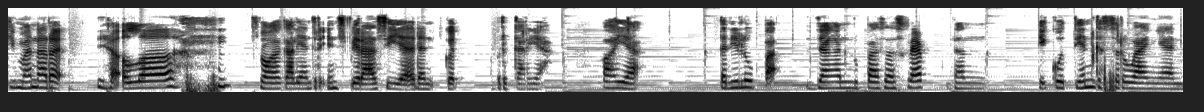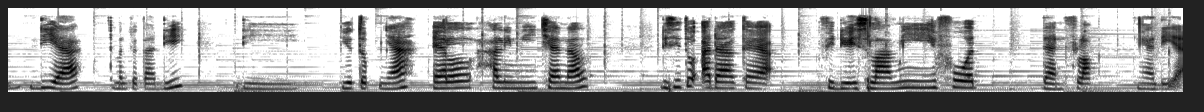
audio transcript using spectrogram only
Gimana, Rek? Ya Allah. Semoga kalian terinspirasi ya dan ikut berkarya. Oh ya, tadi lupa. Jangan lupa subscribe dan ikutin keseruannya dia temanku tadi di YouTube-nya El Halimi Channel. Di situ ada kayak video Islami, food, dan vlognya dia.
